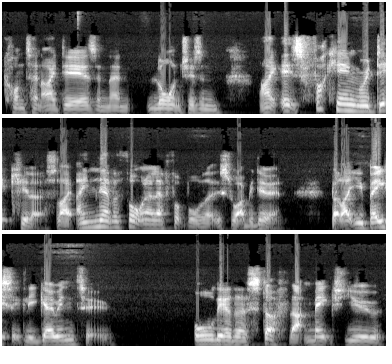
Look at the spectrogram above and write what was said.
content ideas and then launches and like it's fucking ridiculous. Like I never thought when I left football that this is what I'd be doing, but like you basically go into all the other stuff that makes you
